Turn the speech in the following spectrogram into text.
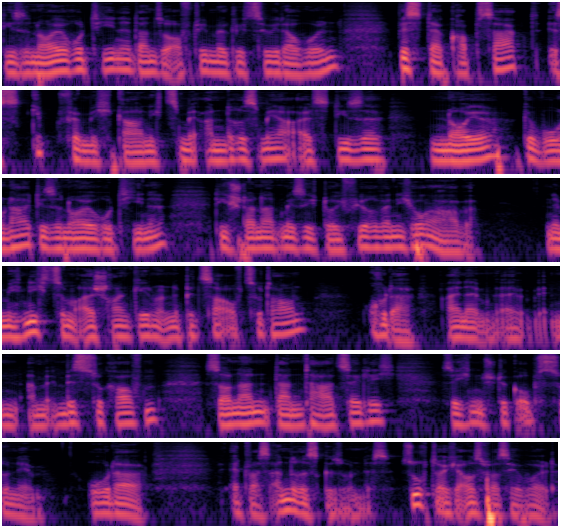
diese neue Routine dann so oft wie möglich zu wiederholen, bis der Kopf sagt, es gibt für mich gar nichts mehr anderes mehr als diese neue Gewohnheit, diese neue Routine, die ich standardmäßig durchführe, wenn ich Hunger habe. Nämlich nicht zum Eisschrank gehen und eine Pizza aufzutauen oder eine äh, am Imbiss zu kaufen, sondern dann tatsächlich sich ein Stück Obst zu nehmen oder etwas anderes Gesundes. Sucht euch aus, was ihr wollt.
